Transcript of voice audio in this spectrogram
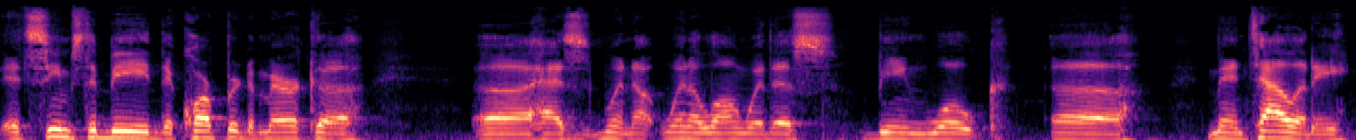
it seems to be the corporate America uh, has went went along with this being woke uh, mentality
